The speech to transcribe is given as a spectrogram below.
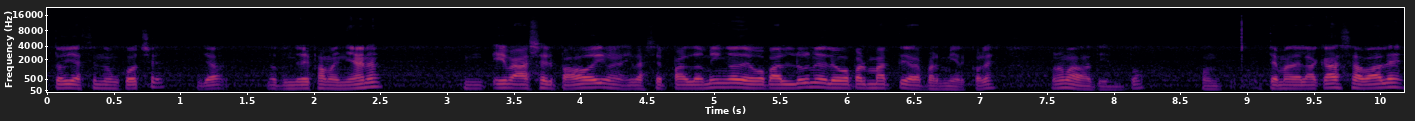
Estoy haciendo un coche, ya, lo tendréis para mañana. Mm, Iba a ser para hoy, iba a ser para el domingo, luego para el lunes, luego para el martes y ahora para el miércoles. No me ha dado tiempo. Con el tema de la casa, ¿vale?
